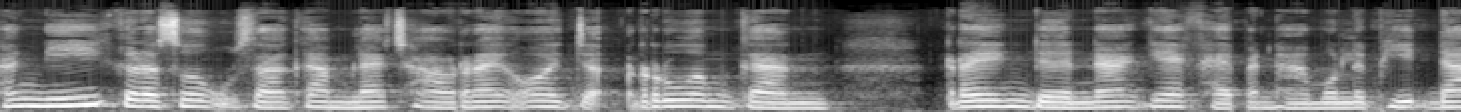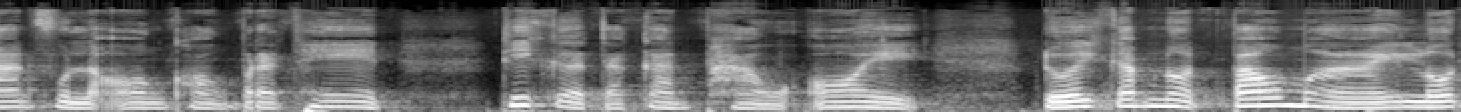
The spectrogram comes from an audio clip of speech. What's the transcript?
ทั้งนี้กระทรวงอุตสาหกรรมและชาวไร่อ้อยจะร่วมกัน เร่งเดินหน้าแก้ไขปัญหามลพิษด้านฝุ่นละอองของประเทศ ที่เกิดจากการเผาอ้อย โดยกำหนดเป้าหมายลด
